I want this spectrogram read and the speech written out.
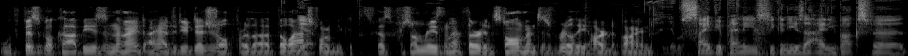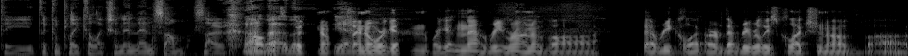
with physical copies, and then I, I had to do digital for the the last one because, because for some reason that third installment is really hard to find. Save your pennies. You can use that 80 bucks for the, the complete collection and then some. So, Oh, that's the- the- good. No, yeah. I know we're getting we're getting that rerun of uh, that recollect or that re-release collection of uh,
